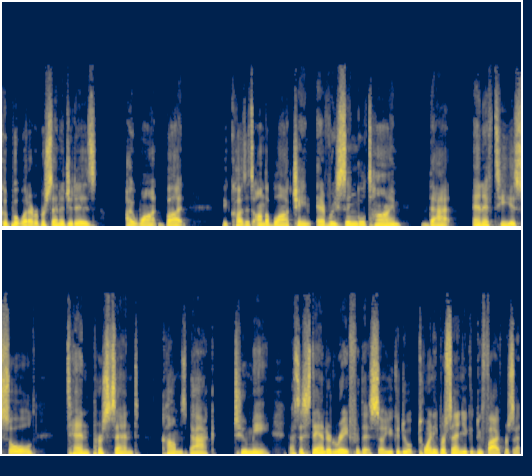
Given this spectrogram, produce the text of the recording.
could put whatever percentage it is I want, but because it's on the blockchain, every single time that NFT is sold, 10% comes back to me. That's a standard rate for this. So you could do 20%, you could do 5%,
